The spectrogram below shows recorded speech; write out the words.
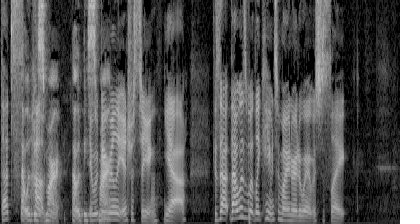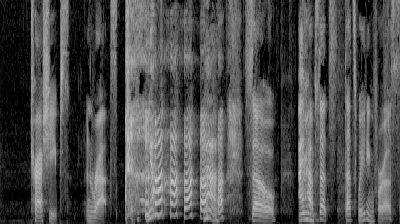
That's That would be smart. That would be smart. It smart. would be really interesting. Yeah. Cuz that that was what like came to mind right away. It was just like trash heaps and rats. yeah. Yeah. so I'm- perhaps that's that's waiting for us.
